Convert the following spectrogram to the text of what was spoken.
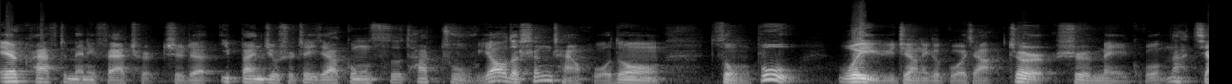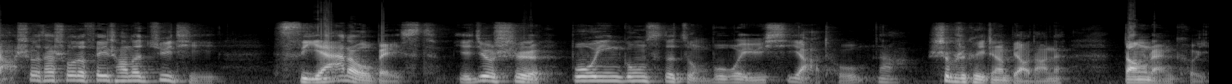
Aircraft manufacturer 指的一般就是这家公司，它主要的生产活动总部位于这样的一个国家，这儿是美国。那假设他说的非常的具体，Seattle-based，也就是波音公司的总部位于西雅图，那是不是可以这样表达呢？当然可以。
